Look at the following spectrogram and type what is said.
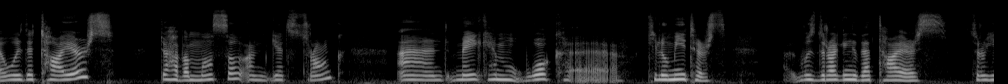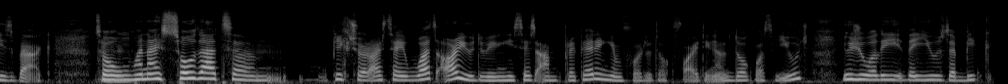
uh, with the tires to have a muscle and get strong, and make him walk uh, kilometers was dragging the tires through his back. So Mhm. when I saw that um, picture, I say, "What are you doing?" He says, "I'm preparing him for the dog fighting." And the dog was huge. Usually they use a big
